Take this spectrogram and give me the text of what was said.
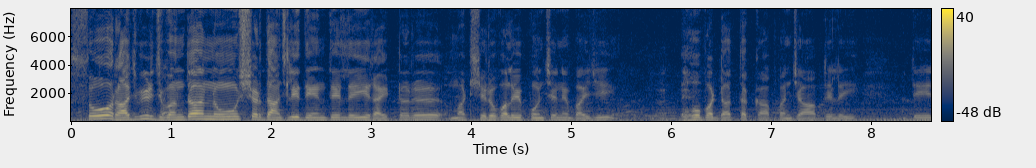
ਸੋ, ਰਾਜਵੀਰ ਜਵੰਦਾ ਨੂੰ ਸ਼ਰਧਾਂਜਲੀ ਦੇਣ ਦੇ ਲਈ ਰਾਈਟਰ ਮਠ ਸ਼ੇਰੋਵਾਲ ਵੀ ਪਹੁੰਚੇ ਨੇ ਬਾਈ ਜੀ। ਬਹੁਤ ਵੱਡਾ ਧੱਕਾ ਪੰਜਾਬ ਦੇ ਲਈ ਤੇ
